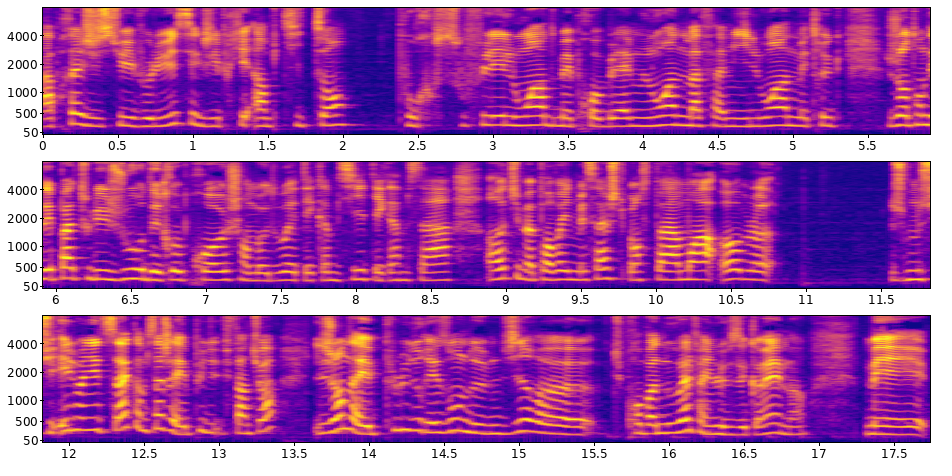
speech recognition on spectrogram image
après, j'ai su évoluer, c'est que j'ai pris un petit temps pour souffler loin de mes problèmes, loin de ma famille, loin de mes trucs. J'entendais pas tous les jours des reproches en mode ouais, t'es comme ci, t'es comme ça, oh, tu m'as pas envoyé de message, tu penses pas à moi, oh, Je me suis éloignée de ça, comme ça, j'avais plus. Enfin, tu vois, les gens n'avaient plus de raison de me dire euh, tu prends pas de nouvelles, enfin, ils le faisaient quand même, hein. mais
